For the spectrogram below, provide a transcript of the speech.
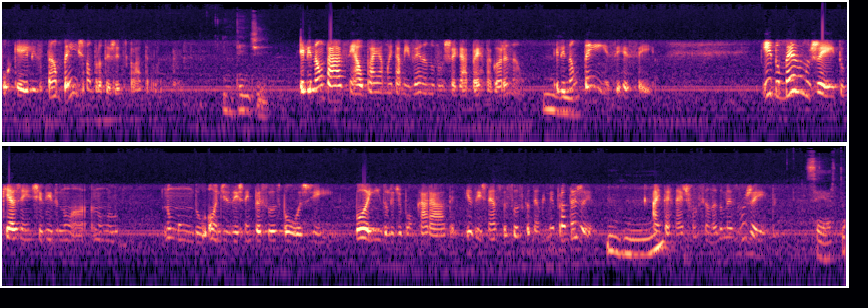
porque eles também estão protegidos pela tela. Entendi. Ele não está assim, ah, o pai e a mãe estão tá me vendo, eu não vou chegar perto agora, não. Uhum. Ele não tem esse receio. E do mesmo jeito que a gente vive numa, num, num mundo onde existem pessoas boas de boa índole, de bom caráter, existem as pessoas que eu tenho que me proteger. Uhum. A internet funciona do mesmo jeito. Certo.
